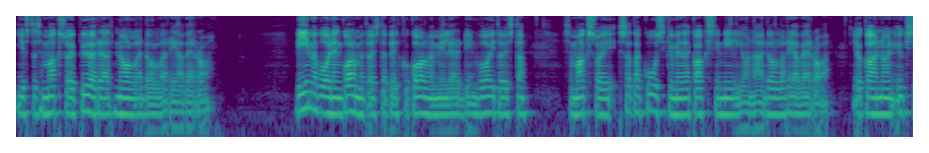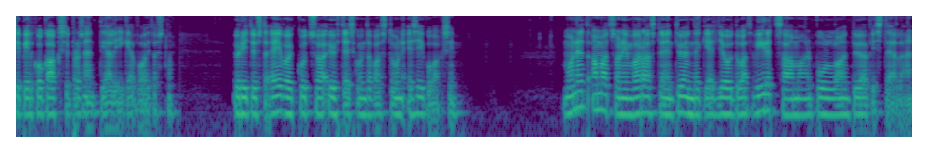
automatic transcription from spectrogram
josta se maksoi pyöreät nolla dollaria veroa? Viime vuoden 13,3 miljardin voitoista se maksoi 162 miljoonaa dollaria veroa, joka on noin 1,2 prosenttia liikevoitosta. Yritystä ei voi kutsua yhteiskuntavastuun esikuvaksi, Monet Amazonin varastojen työntekijät joutuvat virtsaamaan pulloon työpisteellään,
